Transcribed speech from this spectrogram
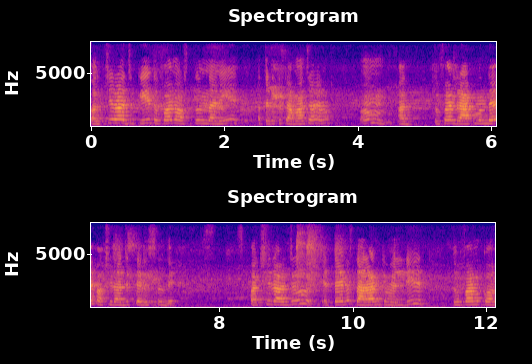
పక్షిరాజుకి తుఫాను వస్తుందని అతడికి సమాచారం తుఫాన్ రాకముందే పక్షిరాజుకు తెలుస్తుంది. పక్షిరాజు ఎత్తైన స్థలానికి వెళ్ళి తుఫాను కొర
